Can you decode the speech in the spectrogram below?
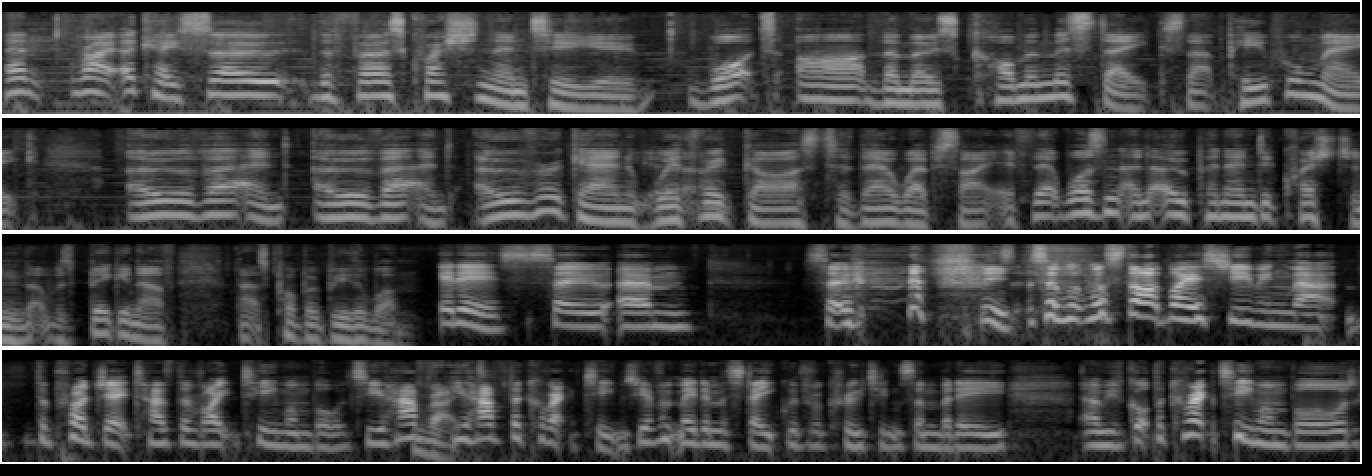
um, right. Okay. So the first question then to you: What are the most common mistakes that people make over and over and over again with regards to their website? If there wasn't an open-ended question that was big enough, that's probably the one. It is. So, um, so, so we'll- start by assuming that the project has the right team on board. So you have Right. you have the correct team. So you haven't made a mistake with recruiting somebody. Um, you've got the correct team on board.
